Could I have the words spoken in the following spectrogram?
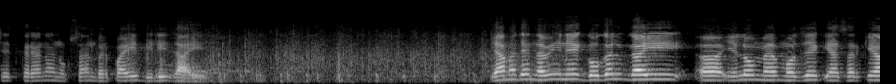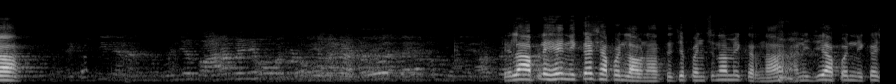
शेतकऱ्यांना नुकसान भरपाई दिली जाईल. यामध्ये नवीन एक गोगलगाई येलो मोझेक यासारख्या त्याला आपले हे निकष आपण लावणार त्याचे पंचनामे करणार आणि जे आपण निकष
